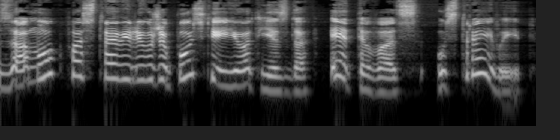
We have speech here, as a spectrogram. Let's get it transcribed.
Замок поставили уже после ее отъезда. Это вас устраивает?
